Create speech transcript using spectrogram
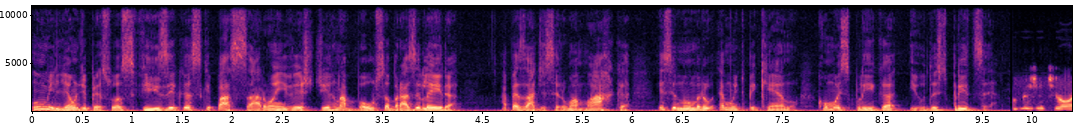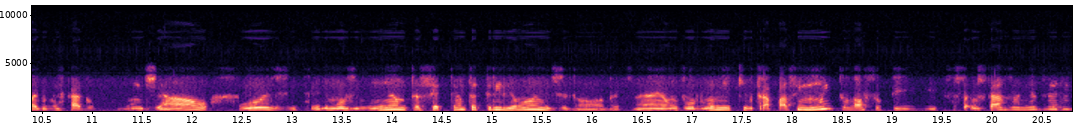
um milhão de pessoas físicas que passaram a investir na Bolsa Brasileira. Apesar de ser uma marca, esse número é muito pequeno, como explica Hilda Spritzer. Quando a gente olha o mercado mundial, hoje, ele movimenta 70 trilhões de dólares. Né? É um volume que ultrapassa muito o nosso PIB. Os Estados Unidos ele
